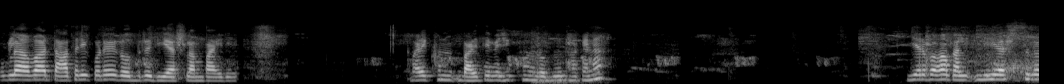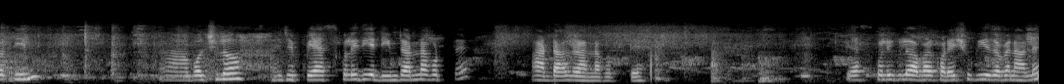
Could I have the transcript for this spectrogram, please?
ওগুলো আবার তাড়াতাড়ি করে রোদ্রে দিয়ে আসলাম বাইরে। বাড়িক্ষণ, বাড়িতে বেশিক্ষণ রোদ্র থাকে না। ইয়ের বাবা কাল নিয়ে আসছিল ডিম। বলছিল এই যে পেঁয়াজ কলি দিয়ে ডিম রান্না করতে আর ডাল রান্না করতে। পেঁয়াজ কলিগুলো আবার ঘরে শুকিয়ে যাবে নাহলে।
